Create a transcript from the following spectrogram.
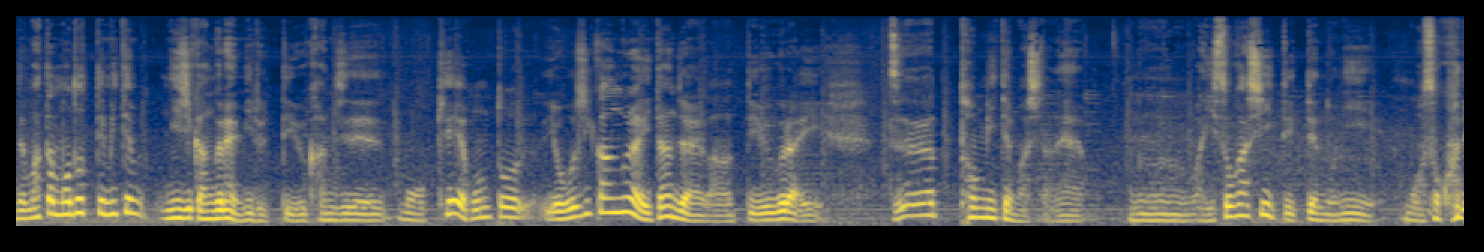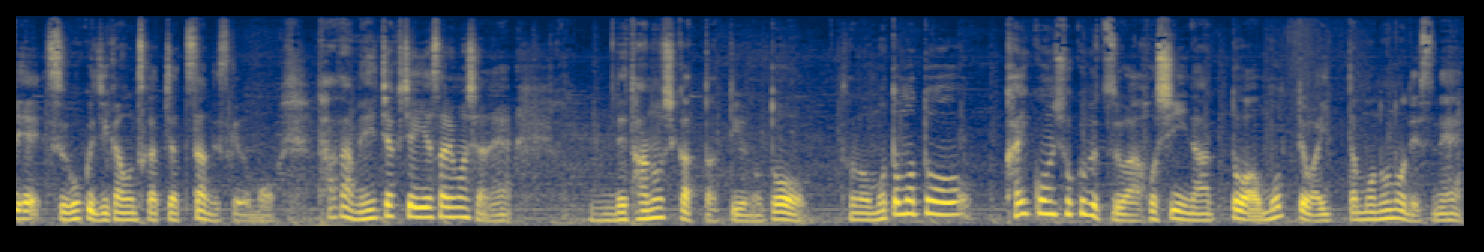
でまた戻ってみて2時間ぐらい見るっていう感じでもう計本当4時間ぐらいいたんじゃないかなっていうぐらいずっと見てましたね。うん、まあ、忙しいって言ってんのにもうそこですごく時間を使っちゃってたんですけどもただめちゃくちゃ癒されましたね。で楽しかったっていうのとそのもともと開墾植物は欲しいなとは思ってはいったもののですね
